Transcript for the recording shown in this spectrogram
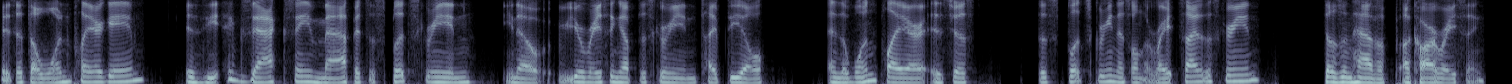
is that the one player game is the exact same map. It's a split screen, you know, you're racing up the screen type deal. And the one player is just the split screen that's on the right side of the screen doesn't have a, a car racing.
